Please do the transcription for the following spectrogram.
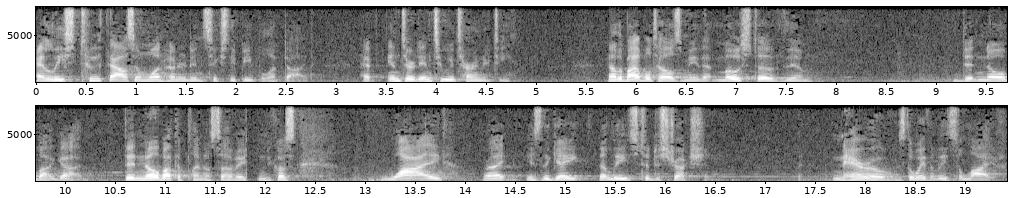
at least 2,160 people have died, have entered into eternity. Now, the Bible tells me that most of them didn't know about God, didn't know about the plan of salvation because wide, right, is the gate that leads to destruction. Narrow is the way that leads to life.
